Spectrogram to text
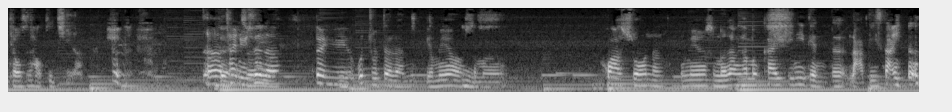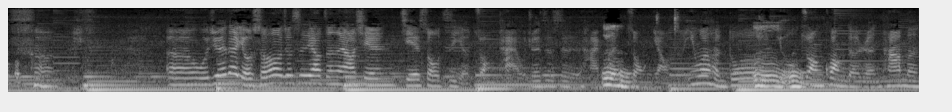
调试好自己啊。呃，蔡女士呢？对于无助的人，有没有什么话说呢？有没有什么让他们开心一点的拉迪赛呢？呃，我觉得有时候就是要真的要先接受自己的状态，我觉得这是还蛮重要的。因为很多有状况的人，他们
